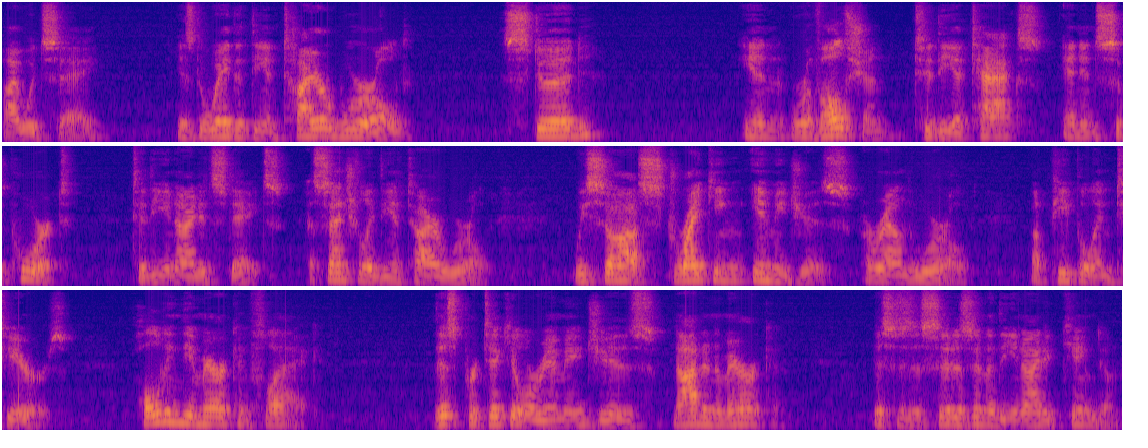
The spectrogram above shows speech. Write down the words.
I would say, is the way that the entire world stood in revulsion to the attacks and in support to the United States, essentially the entire world. We saw striking images around the world of people in tears, holding the American flag. This particular image is not an American. This is a citizen of the United Kingdom,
